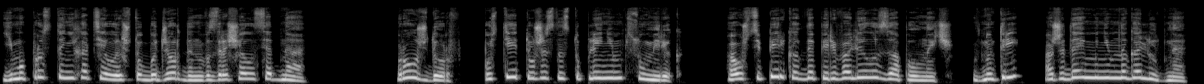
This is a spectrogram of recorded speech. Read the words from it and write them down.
Ему просто не хотелось, чтобы Джордан возвращалась одна. Роучдорф пустеет уже с наступлением сумерек, а уж теперь, когда перевалило за полночь, внутри ожидаемо немноголюдно.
